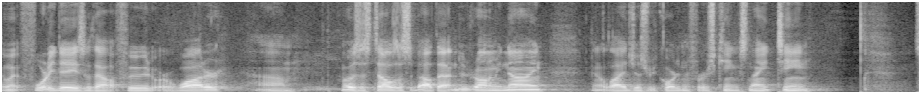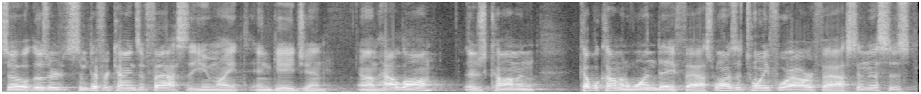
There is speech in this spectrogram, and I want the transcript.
They went 40 days without food or water. Um, Moses tells us about that in Deuteronomy 9, and Elijah is recorded in 1 Kings 19. So those are some different kinds of fasts that you might engage in. Um, how long? There's common, a couple common one-day fasts. One is a 24-hour fast, and this is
